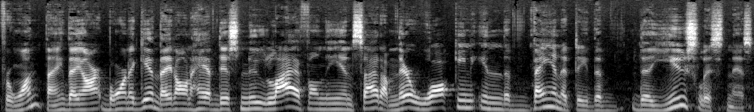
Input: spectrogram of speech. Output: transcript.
For one thing, they aren't born again. They don't have this new life on the inside of them. They're walking in the vanity, the, the uselessness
